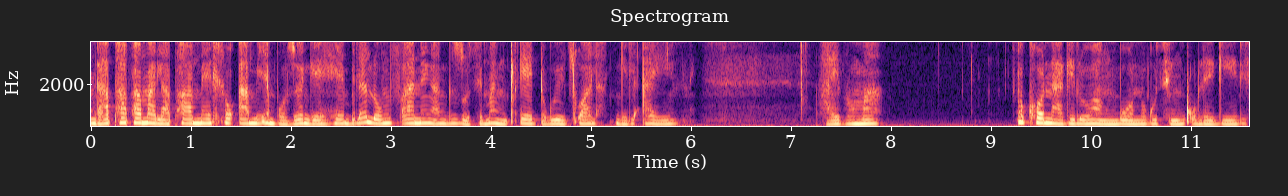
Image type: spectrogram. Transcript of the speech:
ngaphaphama lapha amehlo ami embozwe ngehembe lalomfana engangizothi mangiqeda ukuyicwala ngile ayini Hayibo ma. ukhona ke lo wangibona ukuthi ngiqulekile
